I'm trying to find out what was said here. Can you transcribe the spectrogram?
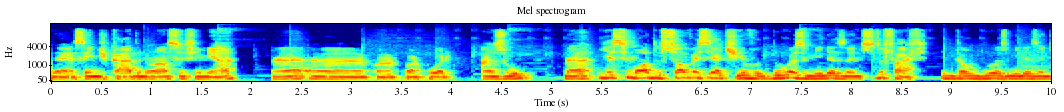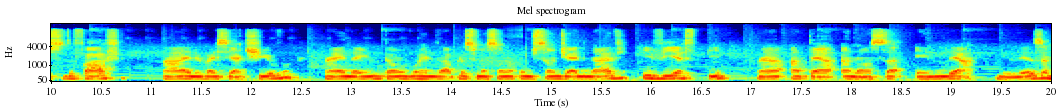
é, ser indicado no nosso FMA né? Uh, com, a, com a cor azul. Né? E esse modo só vai ser ativo duas milhas antes do FAF. Então, duas milhas antes do FAF, tá? ele vai ser ativo. Né? E daí, então, eu vou realizar a aproximação na condição de LNAV e VFP né? até a nossa MDA, beleza?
